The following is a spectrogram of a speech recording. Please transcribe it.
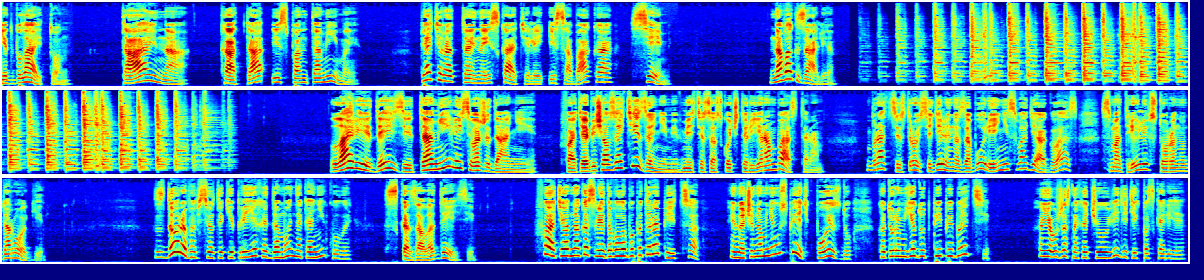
Эннет Блайтон. Тайна кота из пантомимы. Пятеро тайноискателей и собака — семь. На вокзале. Ларри и Дейзи томились в ожидании. Фати обещал зайти за ними вместе со скотч-терьером Бастером. Брат с сестрой сидели на заборе и, не сводя глаз, смотрели в сторону дороги. «Здорово все-таки приехать домой на каникулы», — сказала Дейзи. «Фати, однако, следовало бы поторопиться, иначе нам не успеть к поезду, которым едут Пип и Бетси а я ужасно хочу увидеть их поскорее.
